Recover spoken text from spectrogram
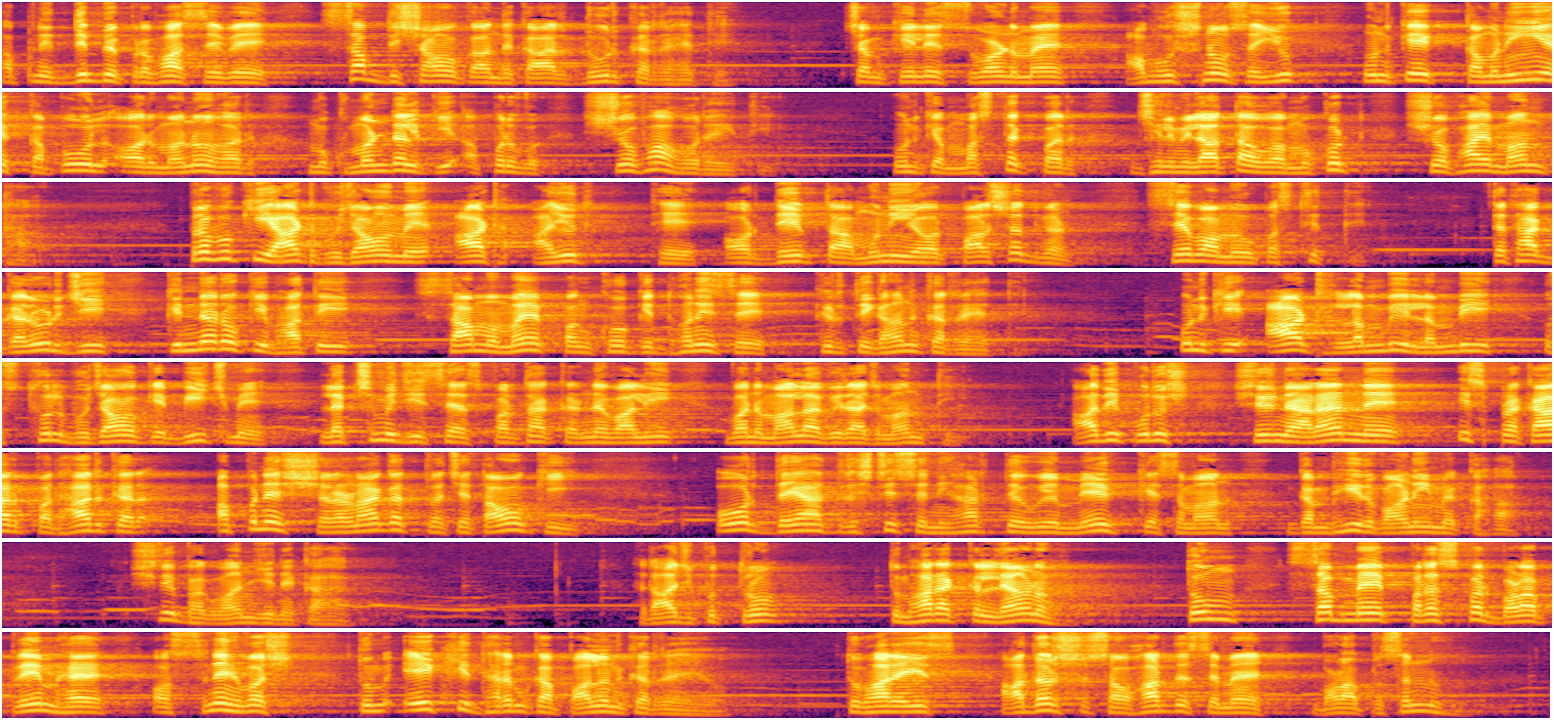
अपनी दिव्य प्रभा से वे सब दिशाओं का अंधकार दूर कर रहे थे। चमकीले स्वर्ण में आभूषणों से युक्त उनके कमनीय कपोल और मनोहर मुखमंडल की अपूर्व शोभा हो रही थी। उनके मस्तक पर झिलमिलाता हुआ मुकुट शोभायमान था। प्रभु की आठ भुजाओं में आठ आयुध थे और देवता, मुनि और पार्षदगण सेवा में उपस्थित थे। तथा गरुड़ जी किन्नरों की भांति साममय पंखों की ध्वनि से कीर्तिगान कर रहे थे। उनकी आठ लंबी लंबी स्थूल भुजाओं के बीच में लक्ष्मी जी से स्पर्धा करने वाली वनमाला विराजमान थी। आदि पुरुष श्री नारायण ने इस प्रकार पधार कर अपने शरणागत प्रचेताओं की और दया दृष्टि से निहारते हुए मेघ के समान गंभीर वाणी में कहा, श्री भगवान जी ने कहा, राजपुत्रों, तुम्हारा कल्याण हो। तुम सब में परस्पर बड़ा प्रेम है और स्नेहवश तुम एक ही धर्म का पालन कर रहे हो। तुम्हारे इस आदर्श सौहार्द से मैं बड़ा प्रसन्न हूँ।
